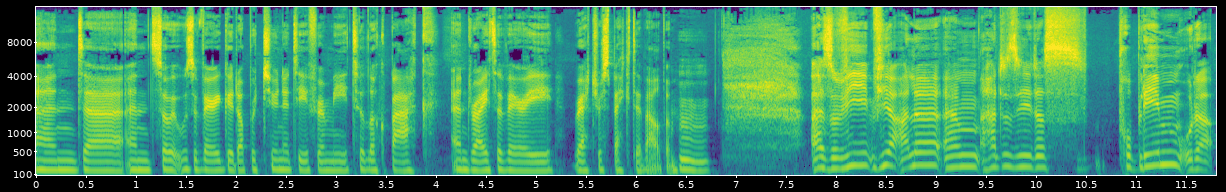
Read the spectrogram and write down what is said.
and uh, and so it was a very good opportunity for me to look back and write a very retrospective album. Also wie wir alle ähm, hatte sie das Problem oder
